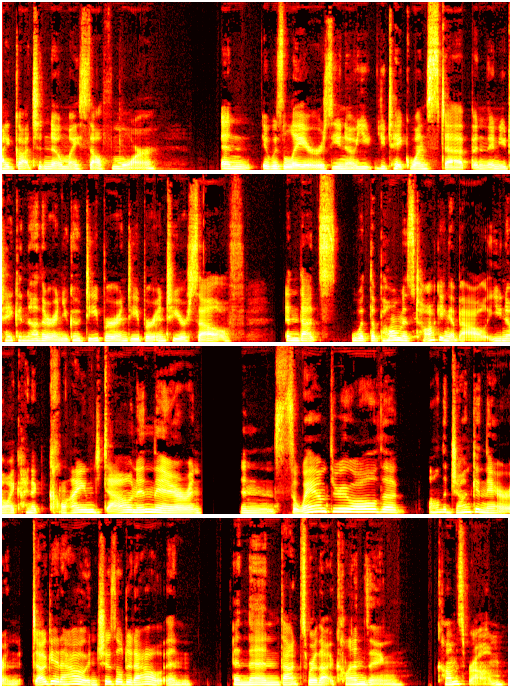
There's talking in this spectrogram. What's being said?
I got to know myself more. And it was layers, you know, you, you take one step and then you take another and you go deeper and deeper into yourself. And that's what the poem is talking about. You know, I kind of climbed down in there and and swam through all the all the junk in there and dug it out and chiseled it out and And then that's where that cleansing comes from.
